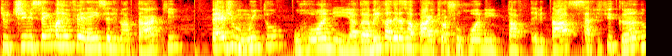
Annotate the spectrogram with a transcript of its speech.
Que o time sem uma referência ali no ataque perde muito. O Rony, agora brincadeiras à parte, eu acho o Rony tá, ele tá se sacrificando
